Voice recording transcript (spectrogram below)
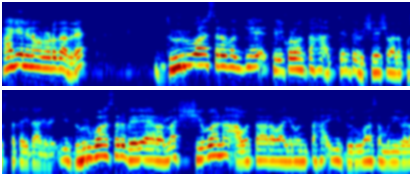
ಹಾಗೆ ಇಲ್ಲಿ ನಾವು ನೋಡೋದಾದ್ರೆ, ದುರ್ವಾಸರ ಬಗ್ಗೆ ತಿಳ್ಕೊಳ್ಳುವಂತಹ ಅತ್ಯಂತ ವಿಶೇಷವಾದ ಪುಸ್ತಕ ಇದಾಗಿದೆ. ಈ ದುರ್ವಾಸರು ಬೇರೆ ಯಾರು ಅಲ್ಲ, ಶಿವನ ಅವತಾರವಾಗಿರುವಂತಹ ಈ ದುರ್ವಾಸ ಮುನಿಗಳ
